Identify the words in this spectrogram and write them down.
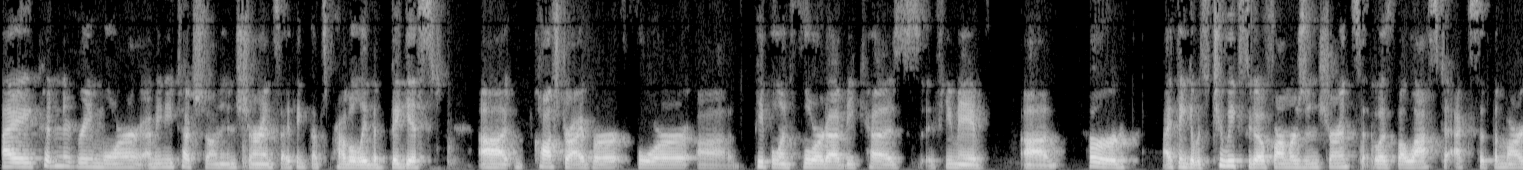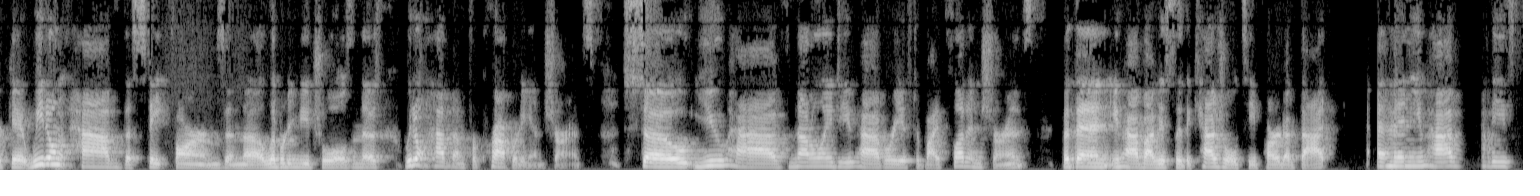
I couldn't agree more. I mean, you touched on insurance. I think that's probably the biggest uh, cost driver for uh, people in Florida because if you may have uh, heard, I think it was two weeks ago, Farmers Insurance was the last to exit the market. We don't have the state farms and the Liberty Mutuals and those. We don't have them for property insurance. So you have not only do you have where you have to buy flood insurance, but then you have obviously the casualty part of that. And then you have these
